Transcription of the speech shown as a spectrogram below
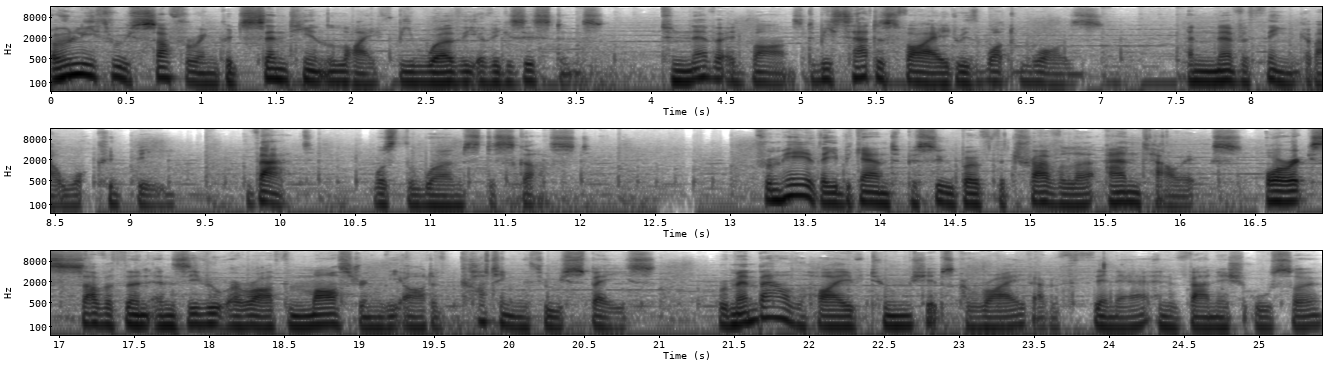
Only through suffering could sentient life be worthy of existence. To never advance, to be satisfied with what was, and never think about what could be. That was the worm's disgust. From here they began to pursue both the Traveller and Tauix, Oryx, Savathun and Xivu Arath mastering the art of cutting through space, Remember how the Hive tomb ships arrive out of thin air and vanish also?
